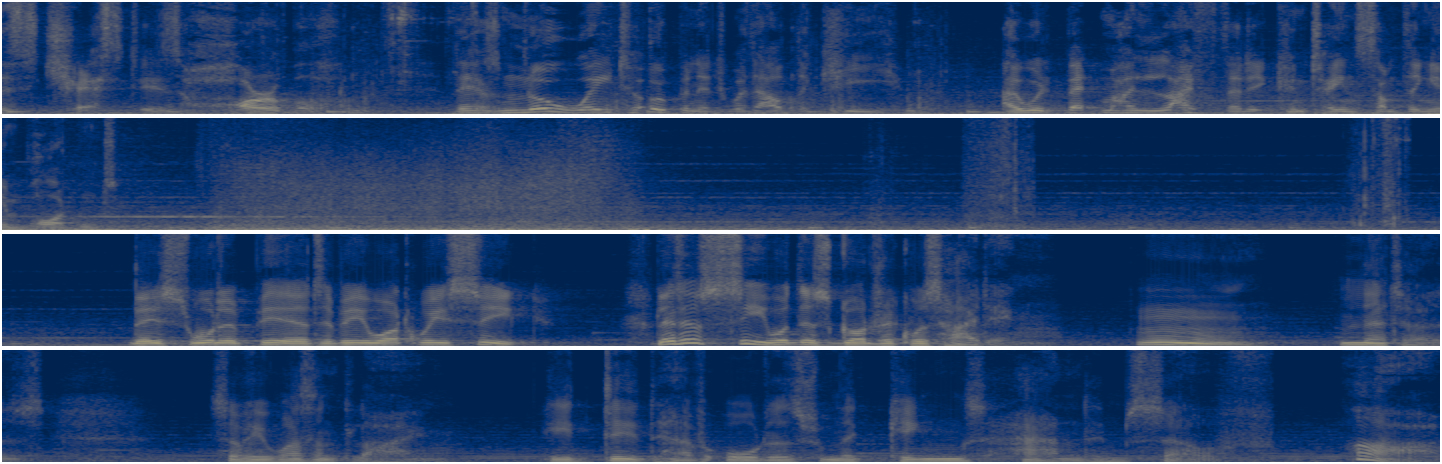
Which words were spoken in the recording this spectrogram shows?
This chest is horrible. There's no way to open it without the key. I would bet my life that it contains something important. This would appear to be what we seek. Let us see what this Godric was hiding. Hmm, letters. So he wasn't lying. He did have orders from the King's hand himself. Ah,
